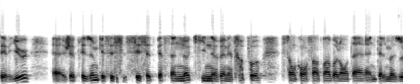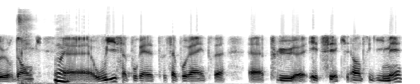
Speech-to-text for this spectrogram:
sérieux, je présume que c'est cette personne-là qui ne remettra pas son consentement volontaire à une telle mesure. Donc, oui, ça pourrait être, ça pourrait être plus éthique entre guillemets,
